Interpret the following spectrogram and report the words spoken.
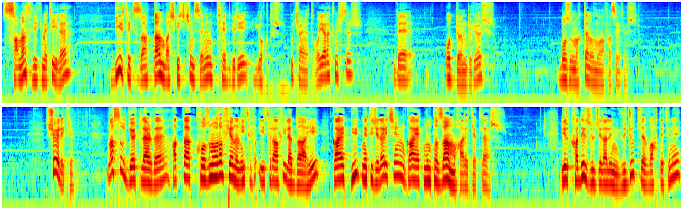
sanat ve hikmetiyle bir tek zattan başka hiç kimsenin tedbiri yoktur. Bu kainatı o yaratmıştır ve o döndürüyor. Bozulmaktan o muhafaza ediyor. Şöyle ki nasıl göklerde hatta kozmografyanın itirafıyla dahi gayet büyük neticeler için gayet muntazam hareketler. Bir Kadir Zülcelal'in vücut ve vahdetini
